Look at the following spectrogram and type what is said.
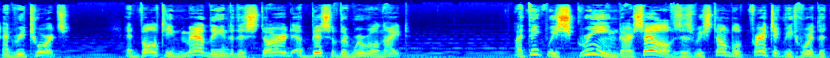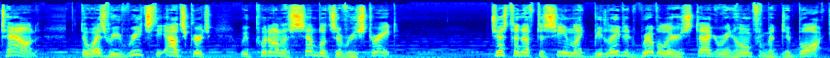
and retorts, and vaulting madly into the starred abyss of the rural night. I think we screamed ourselves as we stumbled frantically toward the town, though as we reached the outskirts we put on a semblance of restraint, just enough to seem like belated revelers staggering home from a debauch.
